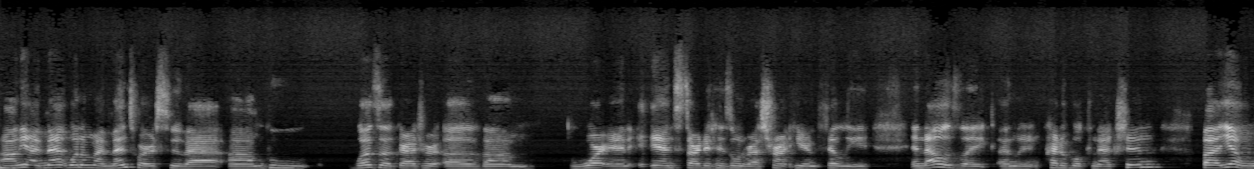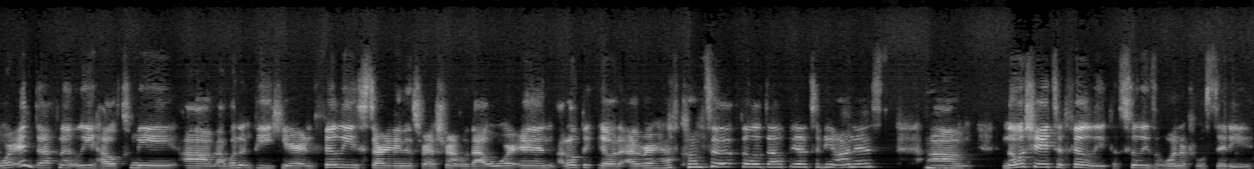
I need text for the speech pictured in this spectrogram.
Mm-hmm. Um, yeah, I met one of my mentors through that, um, who was a graduate of um, Wharton and started his own restaurant here in Philly. And that was like an incredible connection but yeah, Wharton definitely helped me. Um, I wouldn't be here in Philly starting this restaurant without Wharton. I don't think I would ever have come to Philadelphia, to be honest. Mm-hmm. Um, no shade to Philly, because Philly's a wonderful city.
